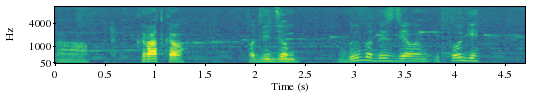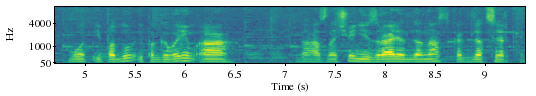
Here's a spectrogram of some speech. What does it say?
э, кратко подведем выводы, сделаем итоги. Вот, и, поду, и поговорим о, да, о значении Израиля для нас, как для церкви.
